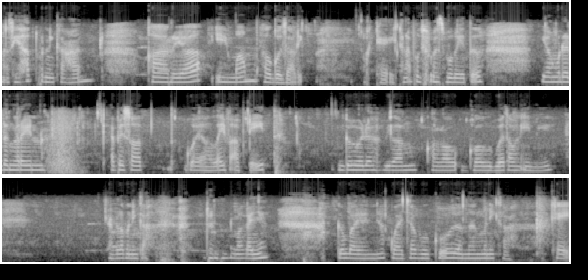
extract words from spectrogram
Nasihat Pernikahan karya Imam Al-Ghazali. Oke, kenapa gue bahas buku itu? Yang udah dengerin episode gue yang live update gue udah bilang kalau goal gue tahun ini adalah menikah. Dan makanya banyak baca buku tentang menikah. Oke. Okay.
